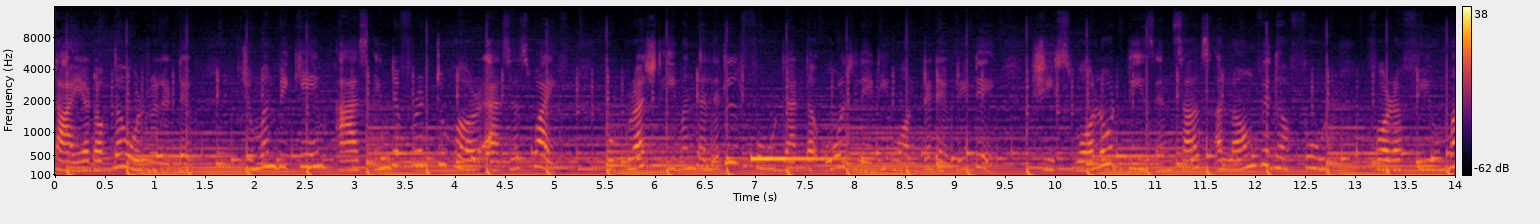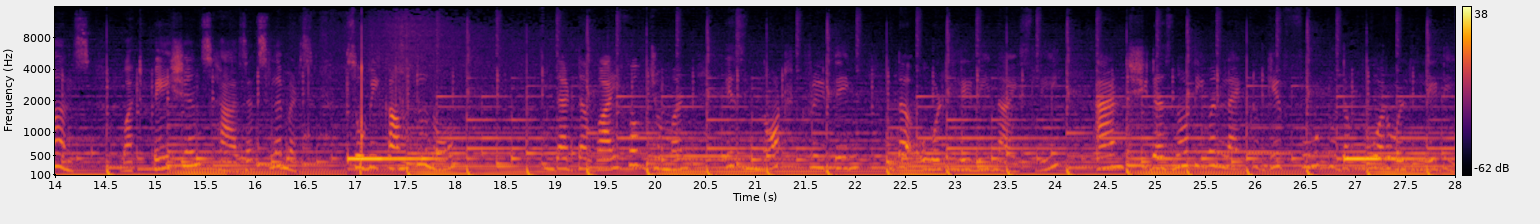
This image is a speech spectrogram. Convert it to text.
tired of the old relative. Juman became as indifferent to her as his wife, who grudged even the little food that the old lady wanted every day. She swallowed these insults along with her food for a few months, but patience has its limits. So we come to know that the wife of Juman is not treating the old lady nicely and she does not even like to give food to the poor old lady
